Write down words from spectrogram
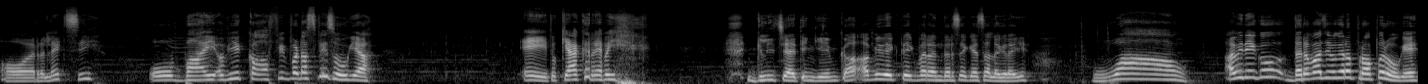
और लेट्स सी ओ भाई, अब ये काफ़ी बड़ा स्पेस हो गया। ए तो क्या कर रहे हैं भाई? ग्लिच आई थिंक गेम का। अभी देखते एक बार अंदर से कैसा लग रहा है वाह अभी देखो, दरवाजे वगैरह प्रॉपर हो गए।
